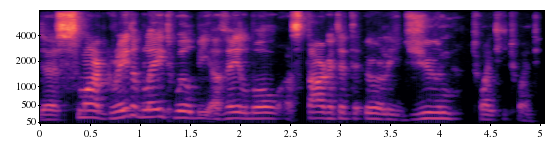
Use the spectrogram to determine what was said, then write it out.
The Smart Grader Blade will be available as targeted early June 2020.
